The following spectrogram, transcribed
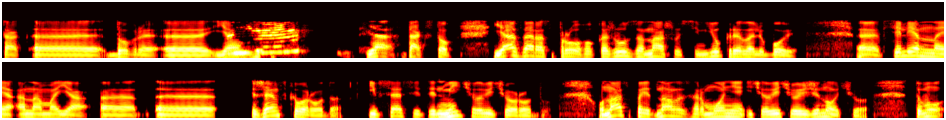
Так, е, добре, е, я, я так, стоп. Я зараз про кажу за нашу сім'ю Крила Любові. Е, Вселенная, вона моя е, е, женського роду, і всесвіт він мій чоловічого роду. У нас поєдналась гармонія і чоловічого, і жіночого. Тому,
